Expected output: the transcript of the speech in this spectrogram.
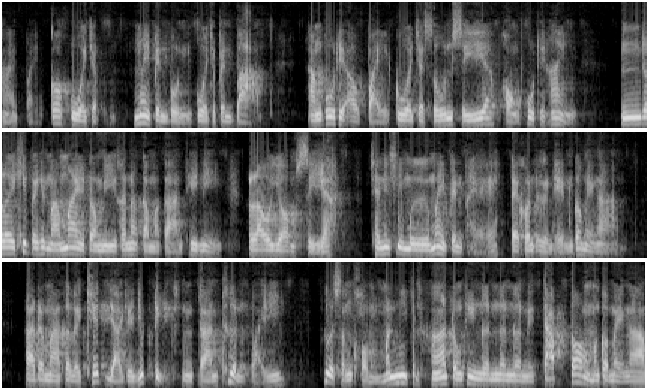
หายไป ก็กลัวจะ ไม่เป็นบุญกลัวจะเป็นบาปทั้งผู้ที่เอาไป กลัวจะสูญเสียของผู้ที่ให้เลยคิดไปขึ้นมาไม่ต้องมีคณะกรรมการที่นี่ เรายอมเสียชนิดที่มือไม่เป็นแผล แต่คนอื่นเห็นก็ไม่งาม อาตมาก็เลยคิดอยากจะยุติการเคลื่อนไหวเพื่อสังคมมันมีปัญหาตรงที่เงินเงินเงินเนี่ยจับต้องมันก็ไม่งาม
